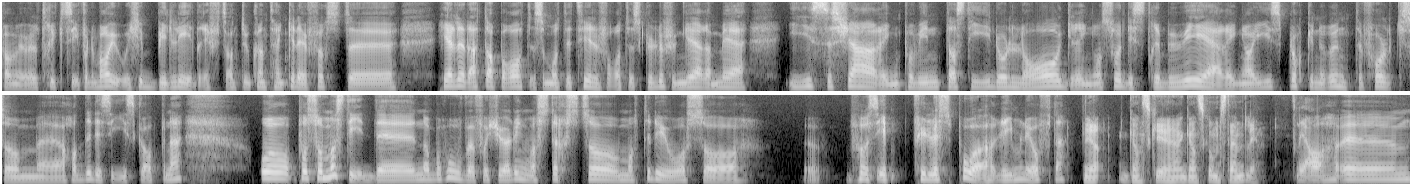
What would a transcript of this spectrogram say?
kan vi vel trygt si. For det var jo ikke billig i drift. sant? Du kan tenke deg først uh, hele dette apparatet som måtte til for at det skulle fungere med isskjæring på vinterstid og lagring, og så distribuering av isblokkene rundt til folk som uh, hadde disse isskapene. Og på sommerstid, uh, når behovet for kjøling var størst, så måtte det jo også eh, for å si, fylles på rimelig ofte. Ja, ganske, ganske omstendelig. Ja, øh,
